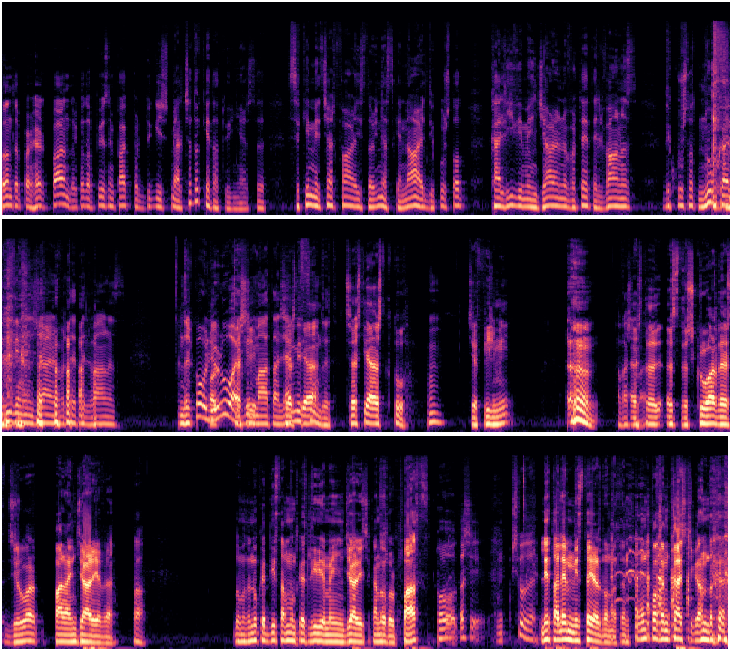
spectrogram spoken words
bënte për herë të parë, ndërkohë ta pyesim pak për dy gisht mjaltë. Çfarë do ketë aty njerëz? S'e kemi të qartë fare historinë e skenarit, dikush thotë ka lidhje me ngjarjen e vërtetë të Elvanës, dikush thotë nuk ka lidhje me ngjarjen e vërtetë të Elvanës. Ndërkohë u lirua Ervin Mata, lajmi i fundit. Çështja është këtu. Hmm? Që filmi është është shkruar dhe është xhiruar para ngjarjeve. Po. Domethënë nuk e di sa mund të ketë lidhje me një ngjarje që ka ndodhur pas, po tashi... Kështu dhe... Le ta lëmë mister, domethënë. Unë po them kaq që ka ndodhur.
